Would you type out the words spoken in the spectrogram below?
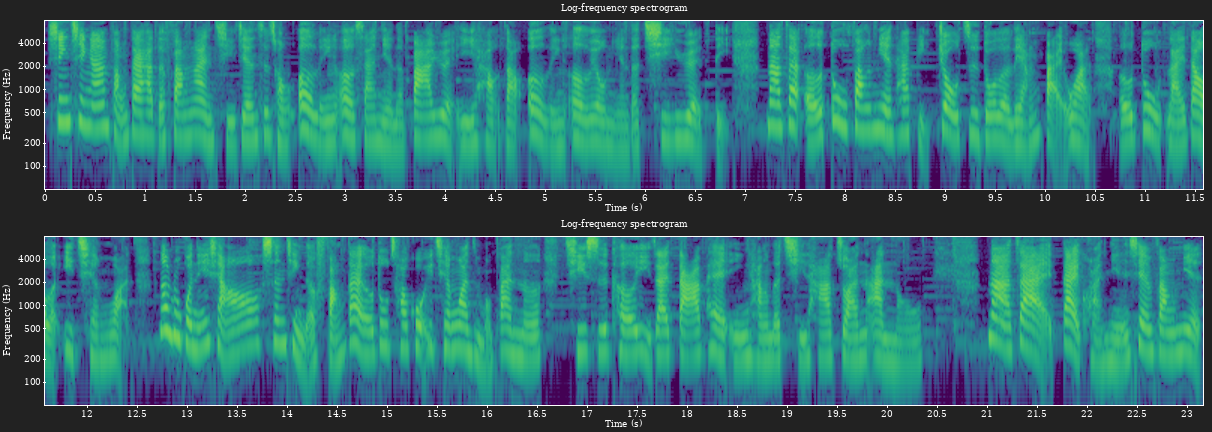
新青安房贷它的方案期间是从二零二三年的八月一号到二零二六年的七月底。那在额度方面，它比旧制多了两百万，额度来到了一千万。那如果你想要申请的房贷额度超过一千万怎么办呢？其实可以再搭配银行的其他专案哦。那在贷款年限方面。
